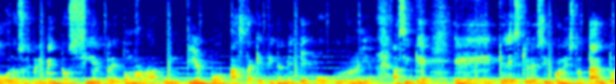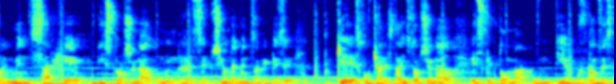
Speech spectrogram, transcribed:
todos los experimentos siempre tomaba un tiempo hasta que finalmente ocurría. Así que, eh, ¿qué les quiero decir con esto? Tanto en mensaje distorsionado como en recepción del mensaje que se quiere escuchar está distorsionado, es que toma un tiempo. Entonces,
